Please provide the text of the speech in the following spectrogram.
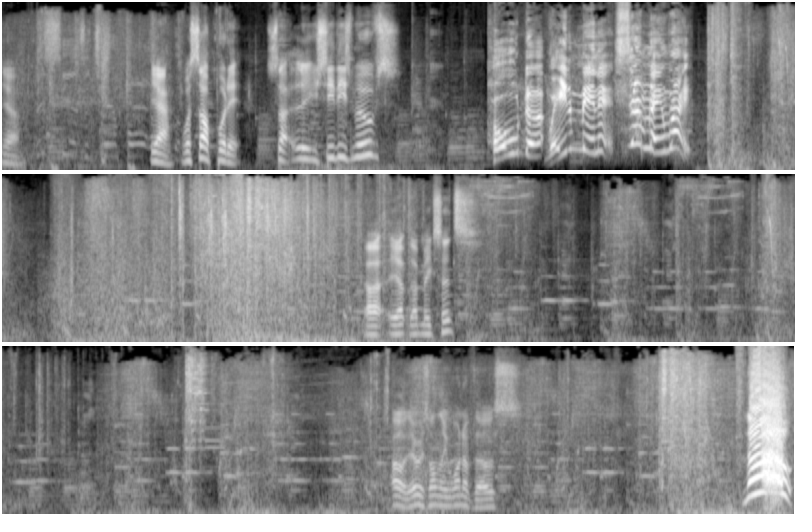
Yeah. Yeah, what's up with it? So, you see these moves? Hold up. Wait a minute. Something ain't right. Uh, yep, that makes sense. Oh, there was only one of those. No!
